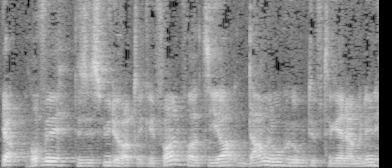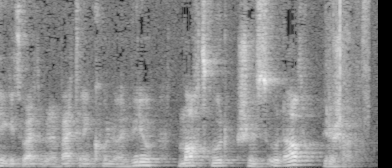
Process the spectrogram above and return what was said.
Ja, hoffe, dieses Video hat euch gefallen. Falls ja, Daumen hoch oben dürft ihr gerne abonnieren. Hier geht es weiter mit einem weiteren coolen neuen Video. Macht's gut, tschüss und auf Wiederschauen.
